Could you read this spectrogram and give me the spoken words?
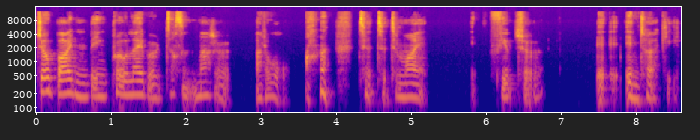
Joe Biden being pro labor doesn't matter at all to, to, to my future in Turkey.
